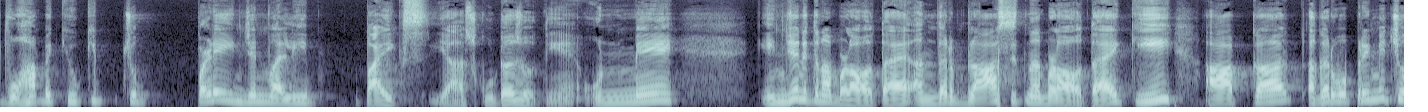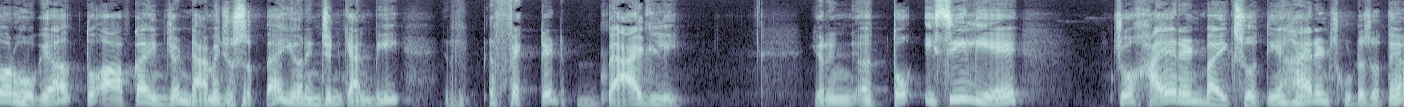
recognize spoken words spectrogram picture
वहाँ पे, क्योंकि जो बड़े इंजन वाली बाइक्स या स्कूटर्स होती हैं, उनमें इंजन इतना बड़ा होता है, अंदर ब्लास्ट इतना बड़ा होता है कि आपका, अगर वो प्रीमेच्योर हो गया तो आपका इंजन डैमेज हो सकता है your engine can be affected badly your तो इसीलिए जो हायर एंड बाइक्स होती हैं हायर एंड स्कूटर्स होते हैं,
